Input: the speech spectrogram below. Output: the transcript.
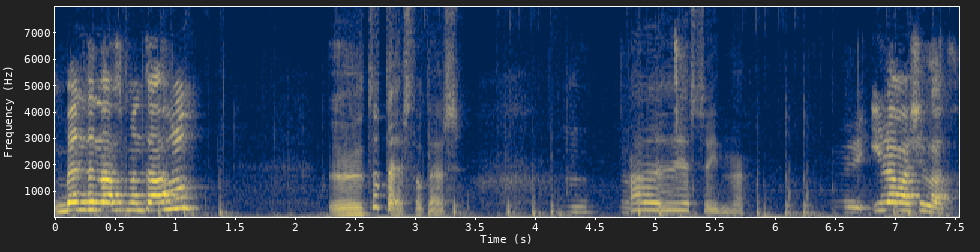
będę na cmentarzu? Yy, to też, to też. Ale jeszcze inne. Yy, Ile macie lat?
